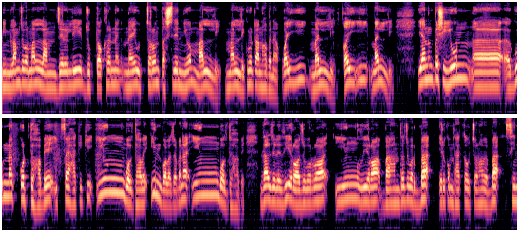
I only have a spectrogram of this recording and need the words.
মিমলাম জবর মাল্লাম জেরলি যুক্ত অক্ষরের ন্যায় উচ্চারণ তাসিদের নিয়ম মাল্লি মাল্লি, কোনো টান হবে না কই ই, মাল্লি কই ই, মাল্লি। ইয়ানুন পেশি ইউন গুন্না করতে হবে ইকফা হাকিকি ইং বলতে হবে, ইন বলা যাবে না ইং বলতে হবে। দাল জেরে জি, র জবর র ইং জি, র, বা, হামজা জবর বা, এরকম ধাক্কা উচ্চারণ হবে, বা, সিন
